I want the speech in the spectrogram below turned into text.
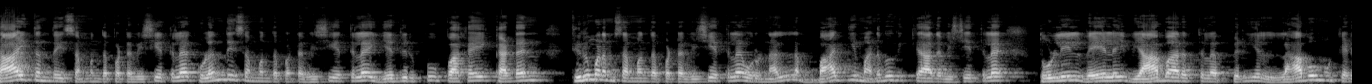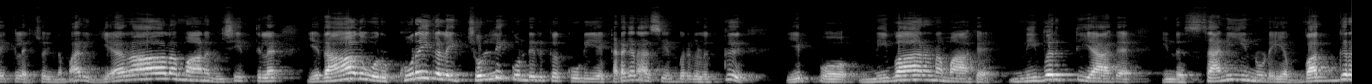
தாய் தந்தை சம்பந்தப்பட்ட விஷயத்தில் குழந்தை சம்பந்தப்பட்ட விஷயத்தில் எதிர்ப்பு பகை கடன் திருமணம் சம்பந்தப்பட்ட விஷயத்தில் ஒரு நல்ல பாக்கியம் அனுபவிக்காத விஷயத்தில் தொழில் வேலை வியாபாரத்தில் பெரிய லாபமும் கிடைக்கல. ஸோ இந்த மாதிரி ஏராளமான விஷயத்தில் ஏதாவது ஒரு குறைகளை சொல்லி கொண்டிருக்கக்கூடிய கடகராசி என்பவர்களுக்கு இப்போ நிவாரணமாக நிவர்த்தியாக இந்த சனியினுடைய வக்ர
